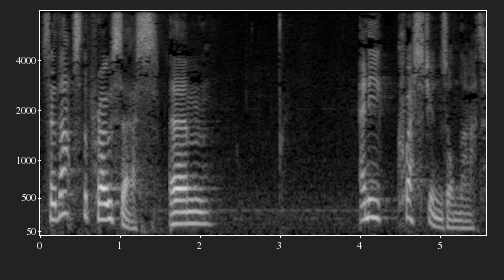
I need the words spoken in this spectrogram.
So that's the process. Um, any questions on that?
